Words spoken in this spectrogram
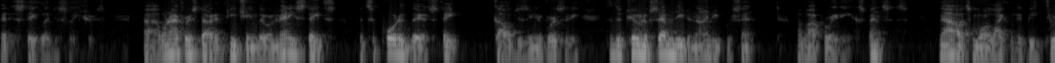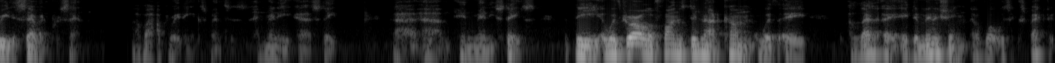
that is, state legislatures. Uh, when I first started teaching, there were many states that supported their state colleges and university to the tune of 70 to 90 percent of operating expenses. Now it's more likely to be three to seven percent of operating expenses in many uh, state uh, um, in many states. The withdrawal of funds did not come with a a, a, a diminishing of what was expected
